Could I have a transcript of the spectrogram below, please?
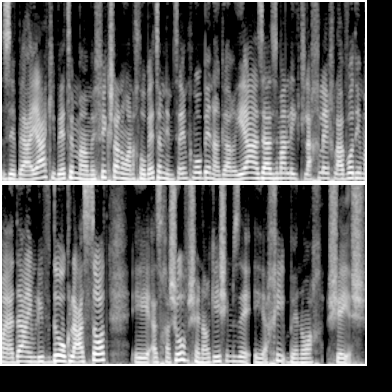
זה בעיה, כי בעצם המפיק שלנו, אנחנו בעצם נמצאים כמו בנגרייה, זה הזמן להתלכלך, לעבוד עם הידיים, לבדוק, לעשות, אז חשוב שנרגיש עם זה הכי בנוח שיש.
